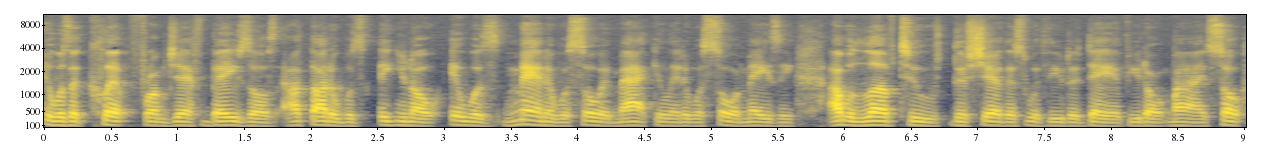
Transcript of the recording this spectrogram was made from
it was a clip from Jeff Bezos. I thought it was, you know, it was, man, it was so immaculate. It was so amazing. I would love to, to share this with you today if you don't mind. So,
